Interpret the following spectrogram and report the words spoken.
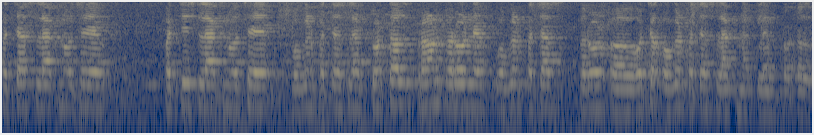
પચાસ લાખનો છે પચીસ લાખનો છે, ઓગણપચાસ લાખ ટોટલ ત્રણ કરોડ ને ઓગણપચાસ કરોડ ઓછા ઓગણપચાસ લાખના ક્લેમ ટોટલ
